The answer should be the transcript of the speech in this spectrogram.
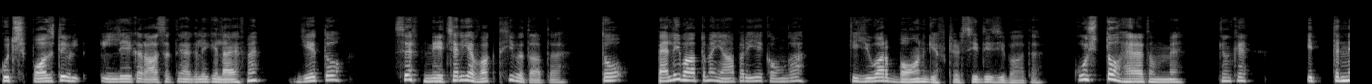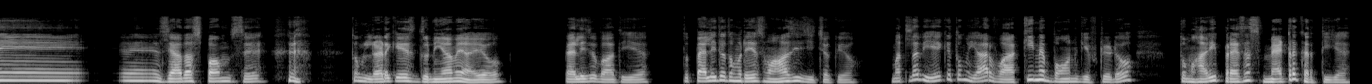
کچھ پازیٹیو لے کر آ سکتے ہیں اگلے کی لائف میں؟ یہ تو صرف نیچر یا وقت ہی بتاتا ہے۔ تو پہلی بات تو میں یہاں پر یہ کہوں گا کہ یو آر بورن گفٹیڈ سیدھی سی بات ہے۔ کچھ تو ہے تم میں، کیونکہ اتنے زیادہ سپم سے تم لڑکے اس دنیا میں آئے ہو۔ پہلی جو بات یہ ہے، تو پہلی تو تم ریس وہاں سے جیت چکے ہو۔ مطلب یہ کہ تم یار واقعی میں بورن گفٹیڈ ہو۔ تمہاری پریزنس میٹر کرتی ہے۔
